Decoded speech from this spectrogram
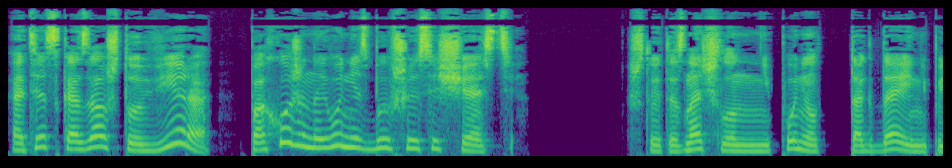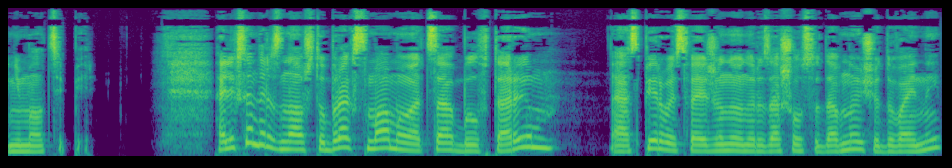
отец сказал, что Вера Похоже на его несбывшееся счастье. Что это значило, он не понял тогда и не понимал теперь. Александр знал, что брак с мамой у отца был вторым, а с первой своей женой он разошелся давно, еще до войны.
